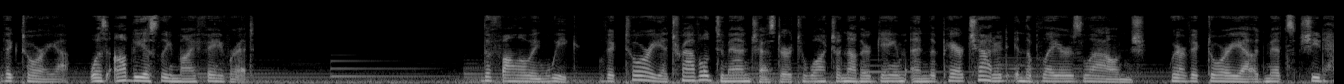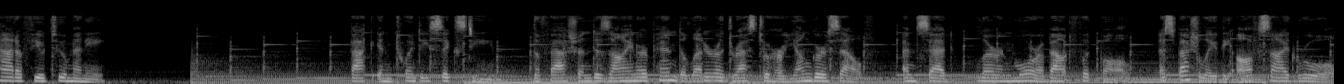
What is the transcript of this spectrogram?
Victoria, was obviously my favorite. The following week, Victoria travelled to Manchester to watch another game and the pair chatted in the players' lounge, where Victoria admits she'd had a few too many. Back in 2016, the fashion designer penned a letter addressed to her younger self, and said, learn more about football, especially the offside rule.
